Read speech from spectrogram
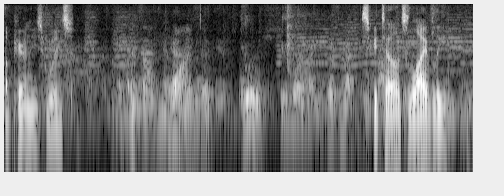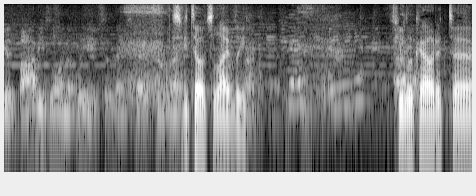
up here in these woods. As you can tell, it's lively. Because Bobby's the one that leaves, so the next guy's As you can tell, it's lively. If you look out at uh,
